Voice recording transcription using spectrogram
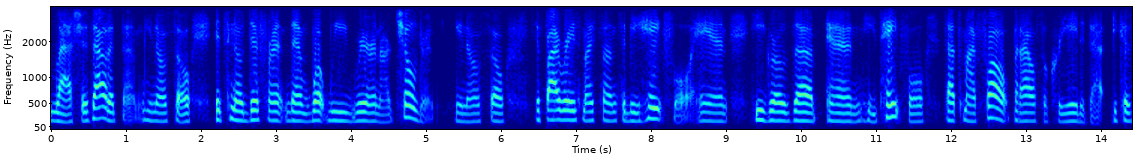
lashes out at them, you know. So it's no different than what we rear in our children, you know. So if I raise my son to be hateful and he grows up and he's hateful, that's my fault, but I also created that because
